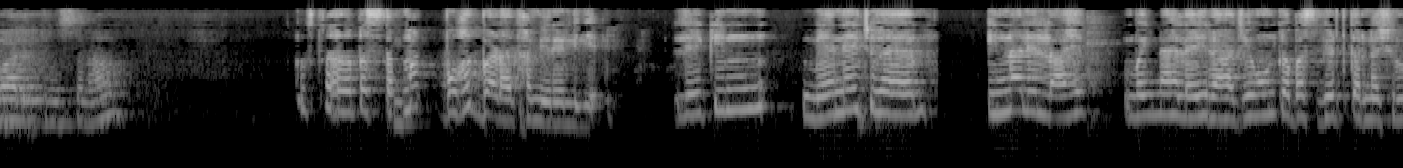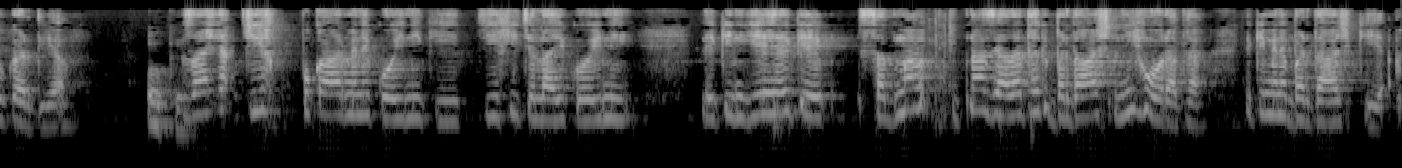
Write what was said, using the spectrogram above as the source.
وعلیکم السلام۔ استاذہ بس صدمہ بہت بڑا تھا میرے لیے۔ لیکن میں نے جو ہے انا لاہ مہینہ راجے ان کا بس ورد کرنا شروع کر دیا۔ ظاہر چیخ پکار میں نے کوئی نہیں کی چیخی چلائی کوئی نہیں۔ لیکن یہ ہے کہ صدمہ اتنا زیادہ تھا کہ برداشت نہیں ہو رہا تھا لیکن میں نے برداشت کیا۔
